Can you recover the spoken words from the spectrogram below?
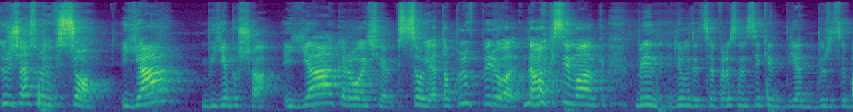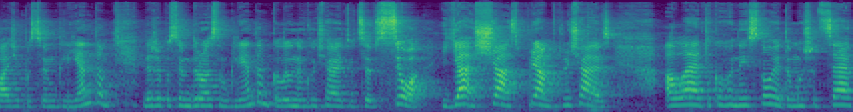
Дуже часто люди, все, я в ЄБШ, я, короче, все, я топлю вперед на максималки. Блін, люди, це просто настільки, я дуже це бачу по своїм клієнтам, навіть по своїм дорослим клієнтам, коли вони включають це все, я щас прям включаюсь. Але такого не існує, тому що це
